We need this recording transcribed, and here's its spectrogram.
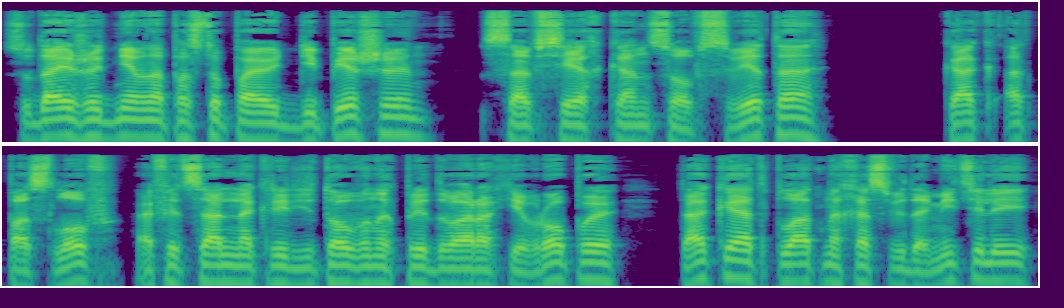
Сюда ежедневно поступают депеши со всех концов света, как от послов, официально аккредитованных при дворах Европы, так и от платных осведомителей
